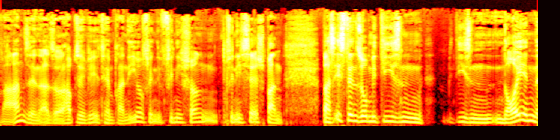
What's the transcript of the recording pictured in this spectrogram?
Wahnsinn. Also hauptsächlich Tempranillo finde finde ich schon, finde ich sehr spannend. Was ist denn so mit diesen, mit diesen neuen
